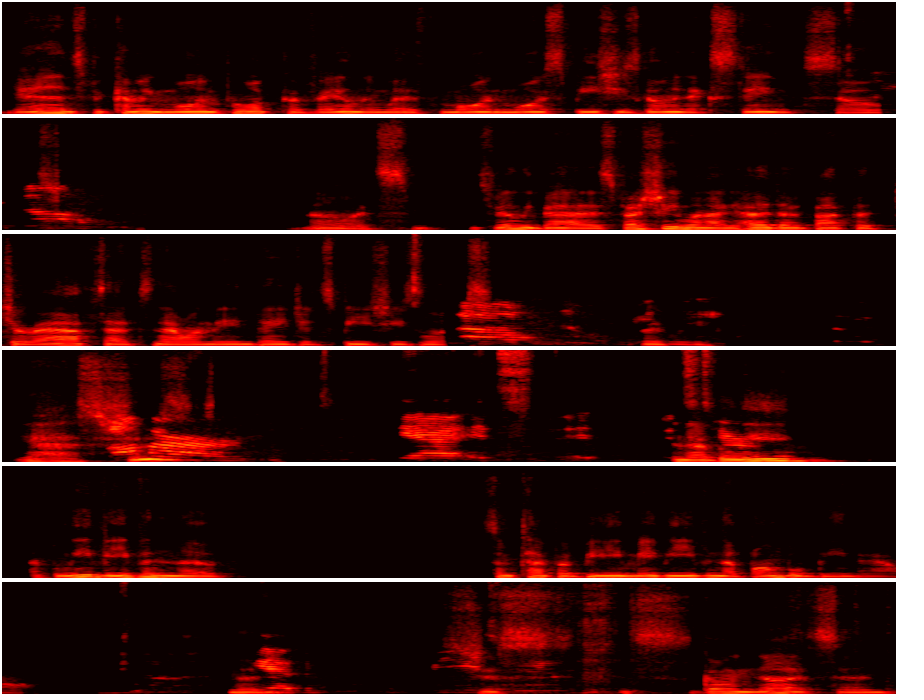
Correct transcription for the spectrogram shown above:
Yeah, it's becoming more and more prevalent with more and more species going extinct. So. No, it's it's really bad, especially when I heard about the giraffe that's now on the endangered species list. Oh no, really. Really? Yeah, it's just, Bummer. Yeah, it's it, it's and I terrible. believe I believe even the some type of bee, maybe even the bumblebee now. The- Yeah, the it's bees, just it's going nuts and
